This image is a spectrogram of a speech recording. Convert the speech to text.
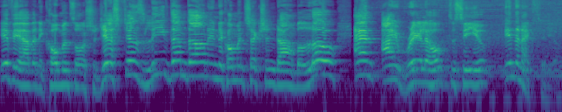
If you have any comments or suggestions, leave them down in the comment section down below. And I really hope to see you in the next video.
